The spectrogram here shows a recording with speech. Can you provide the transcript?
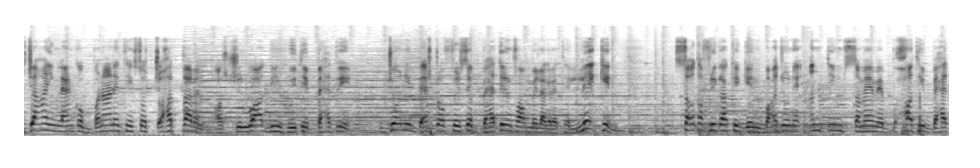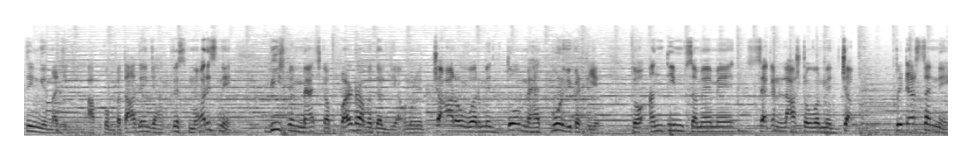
जहाँ इंग्लैंड को बनाने थे एक सौ चौहत्तर रन और शुरुआत भी हुई थी बेहतरीन। जोनी बेस्ट फिर से बेहतरीन फॉर्म में लग रहे थे, लेकिन साउथ अफ्रीका के गेंदबाजों ने अंतिम समय में बहुत ही बेहतरीन गेंदबाजी की। आपको बता दें, जहाँ क्रिस मॉरिस ने बीच में मैच का पलड़ा बदल दिया, उन्होंने चार ओवर में दो महत्वपूर्ण विकेट लिए। तो अंतिम समय में सेकंड लास्ट ओवर में जब पीटरसन ने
